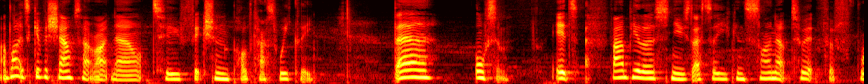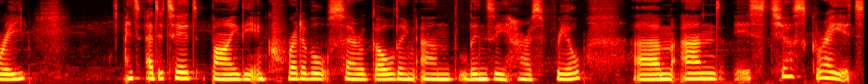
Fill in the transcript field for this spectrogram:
I'd like to give a shout out right now to Fiction Podcast Weekly. They're awesome. It's a fabulous newsletter. You can sign up to it for free. It's edited by the incredible Sarah Golding and Lindsay Harris Friel. Um, and it's just great. It's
